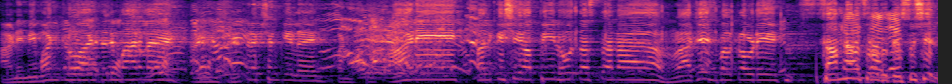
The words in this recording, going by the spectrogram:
आणि मी म्हंटलो आणि त्याने मारलाय आणि क्षेत्ररक्षण केलंय. आणि हलकीशी अपील होत असताना राजेश बलकावडे सामना सुरुवात होते? सुशील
